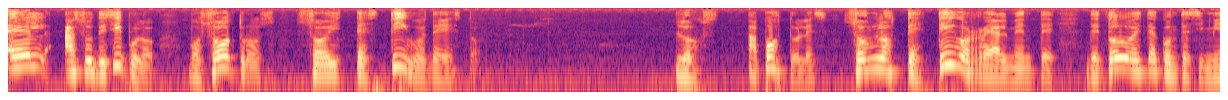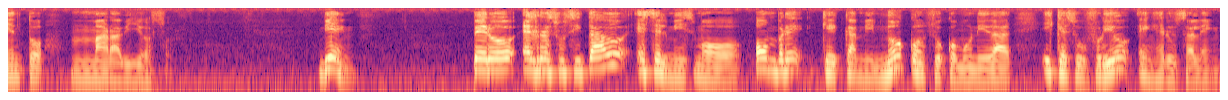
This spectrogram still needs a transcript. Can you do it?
él a sus discípulos, vosotros sois testigos de esto. Los apóstoles son los testigos realmente de todo este acontecimiento maravilloso. Bien, pero el resucitado es el mismo hombre que caminó con su comunidad y que sufrió en Jerusalén.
